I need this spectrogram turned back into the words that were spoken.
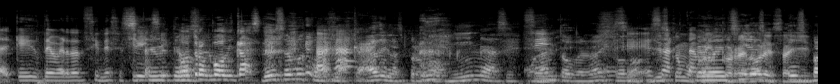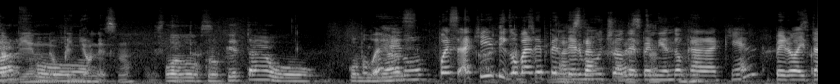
eh, que de verdad sí necesita. Sí, Debe otro ser muy- podcast. debe ser muy complicado y las proteínas y cuánto, ¿verdad? Y todo. Sí, y es como con Pero los en es- corredores, hay es también o- opiniones, ¿no? O croqueta o Pues, combinado. pues aquí Ahí digo, va a depender mucho está. dependiendo cada quien, pero hay Exacto.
